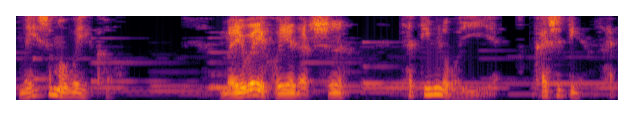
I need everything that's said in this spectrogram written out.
没什么胃口。没胃口也得吃。他盯了我一眼，开始点菜。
